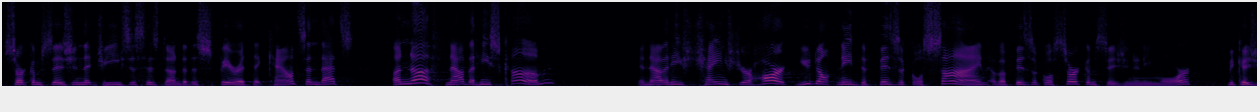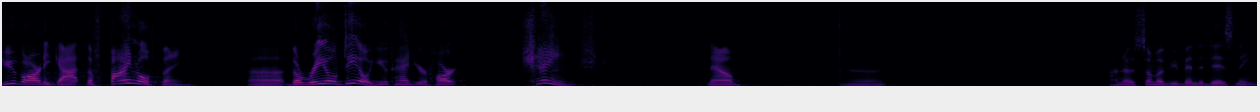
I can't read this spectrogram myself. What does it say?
circumcision that Jesus has done to the Spirit that counts, and that's enough. Now that He's come, and now that He's changed your heart, you don't need the physical sign of a physical circumcision anymore because you've already got the final thing, uh, the real deal. You've had your heart changed. Now, uh, I know some of you have been to Disney,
